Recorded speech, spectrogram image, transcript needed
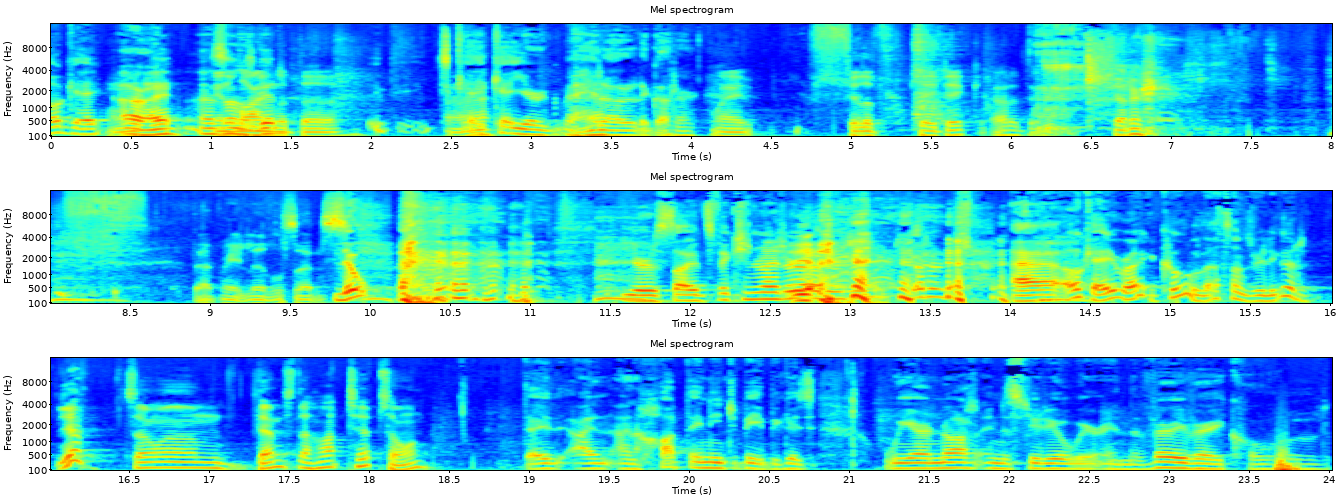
okay. Mhm. All right. That In sounds line good. with the uh-huh. get, get your head out of the gutter. my Philip K. Dick out of the gutter. That made little sense. Nope. You're a science fiction writer. Yeah. Uh, okay, right, cool. That sounds really good. Yeah. So um, them's the hot tips on. They, and, and hot they need to be because we are not in the studio. We're in the very very cold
